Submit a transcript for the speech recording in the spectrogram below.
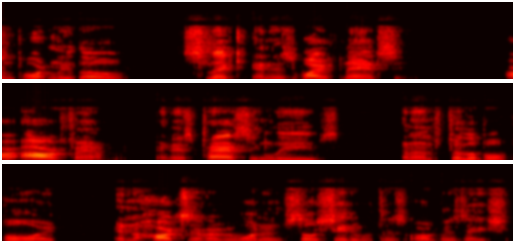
importantly, though, Slick and his wife Nancy are our family, and his passing leaves an unfillable void in the hearts of everyone associated with this organization.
